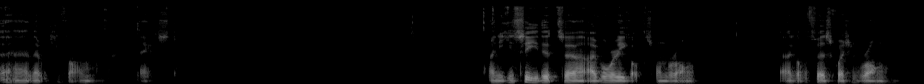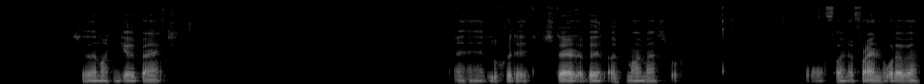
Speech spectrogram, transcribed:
Uh, then we click on next. And you can see that uh, I've already got this one wrong. I got the first question wrong. So then I can go back and look at it, stare at it a bit, open my maths book or phone a friend, whatever.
